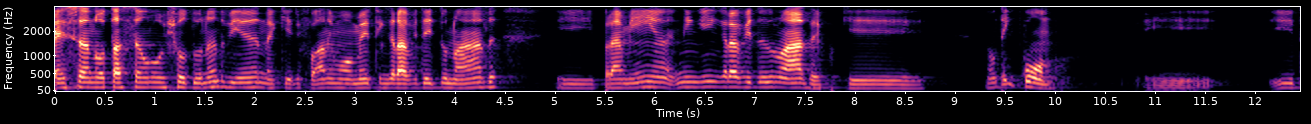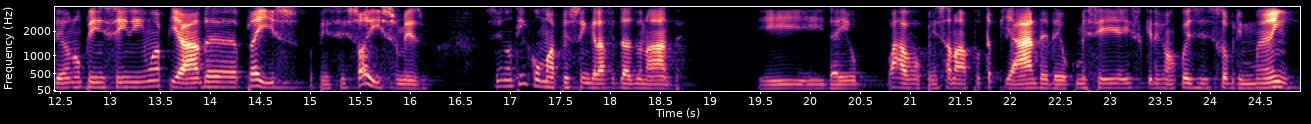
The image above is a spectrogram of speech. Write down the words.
essa anotação no show do Nando Viana, que ele fala em um momento engravidei do nada. E pra mim, ninguém engravida do nada, porque não tem como. E, e daí eu não pensei em nenhuma piada para isso. Eu pensei só isso mesmo. Você não tem como uma pessoa engravidar do nada. E daí eu, ah, vou pensar numa puta piada. Daí eu comecei a escrever uma coisa sobre mãe.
